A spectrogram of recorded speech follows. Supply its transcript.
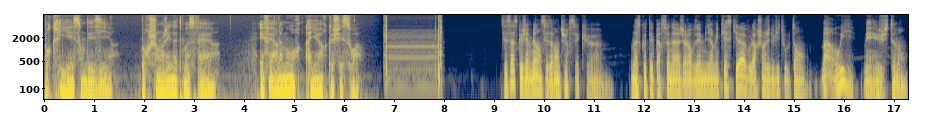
pour crier son désir, pour changer d'atmosphère et faire l'amour ailleurs que chez soi. C'est ça ce que j'aime bien dans ces aventures, c'est que on a ce côté personnage. Alors vous allez me dire, mais qu'est-ce qu'il a à vouloir changer de vie tout le temps? Ben oui, mais justement,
